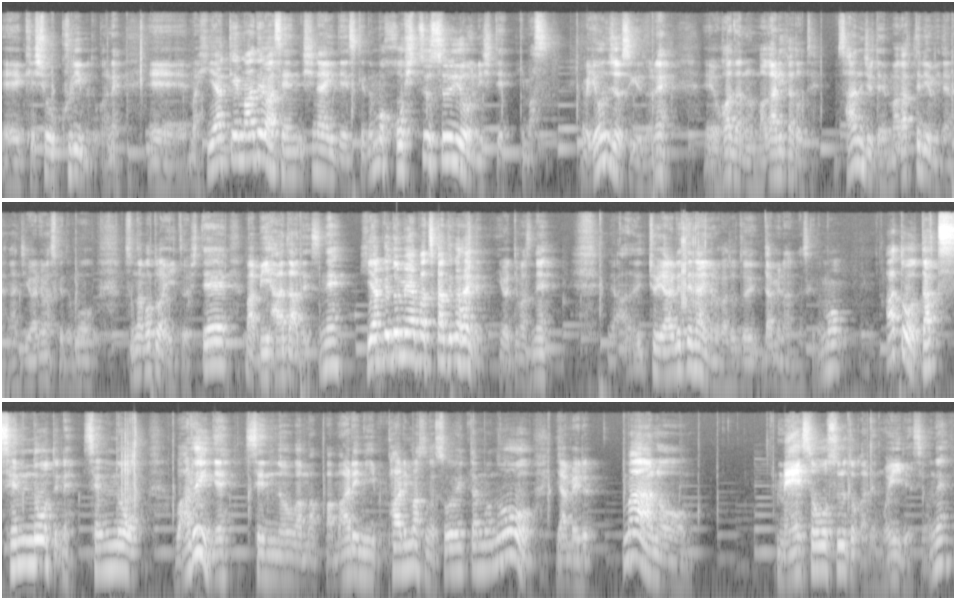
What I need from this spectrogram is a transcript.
えー、化粧クリームとかね、えー、まあ、日焼けまではせんしないですけども、保湿するようにしています。40過ぎるとね、えお肌の曲がり方って30で曲がってるよみたいな感じ言われますけども、そんなことはいいとして、まあ、美肌ですね。日焼け止めやっぱ使ってくださいって言われてますね。や一応やれてないのがちょっとダメなんですけども、あと、脱洗脳ってね、洗脳、悪いね、洗脳がま周りにいっぱいありますので、そういったものをやめる。まあ、あの、瞑想するとかでもいいですよね。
